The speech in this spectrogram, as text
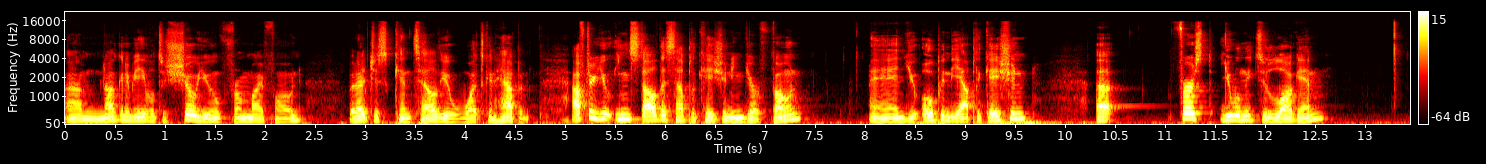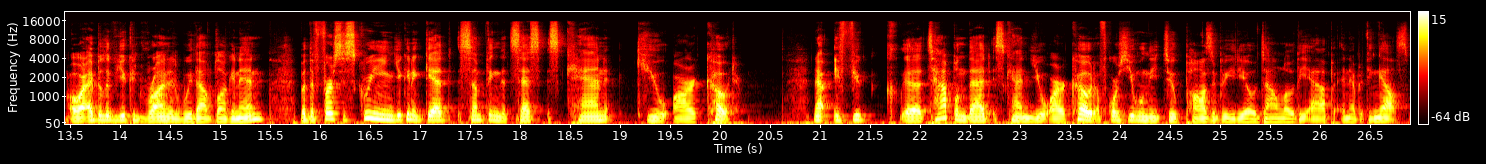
I'm not going to be able to show you from my phone, but I just can tell you what's going to happen. After you install this application in your phone and you open the application, uh, first you will need to log in or I believe you could run it without logging in. But the first screen, you're gonna get something that says scan QR code. Now, if you uh, tap on that scan QR code, of course, you will need to pause the video, download the app, and everything else.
